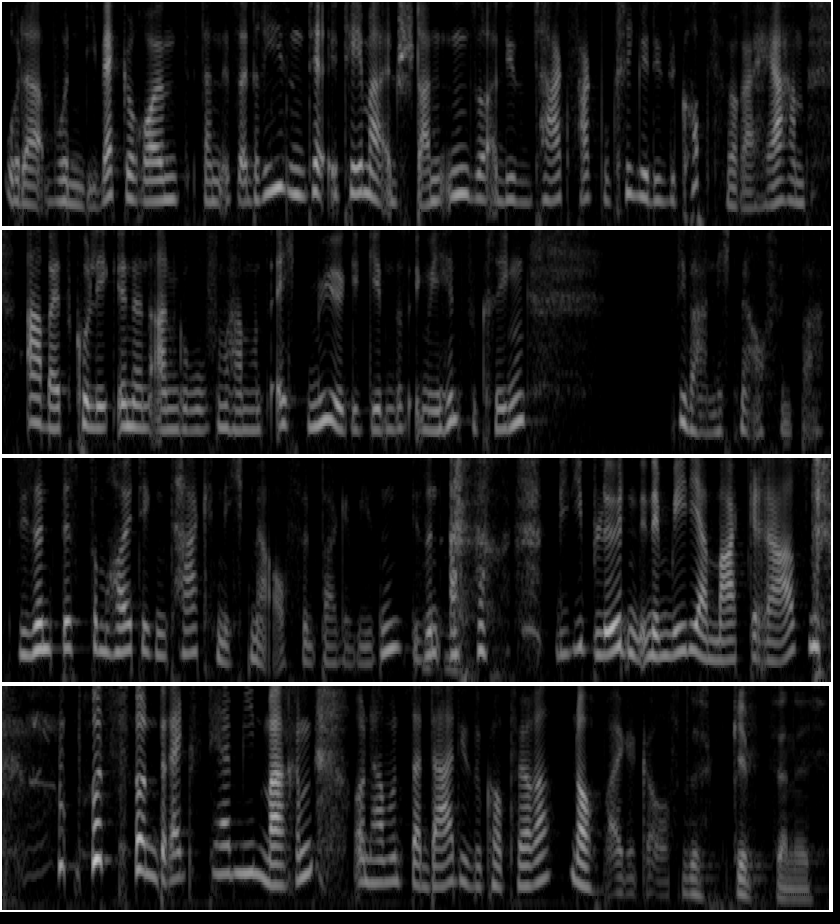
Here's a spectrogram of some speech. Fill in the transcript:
oder wurden die weggeräumt? Dann ist ein Riesenthema entstanden, so an diesem Tag, fuck, wo kriegen wir diese Kopfhörer her? Haben ArbeitskollegInnen angerufen, haben uns echt Mühe gegeben, das irgendwie hinzukriegen. Sie waren nicht mehr auffindbar. Sie sind bis zum heutigen Tag nicht mehr auffindbar gewesen. Wir sind einfach wie die Blöden in den Mediamarkt gerast, mussten so einen Dreckstermin machen und haben uns dann da diese Kopfhörer nochmal gekauft. Das gibt's ja nicht.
